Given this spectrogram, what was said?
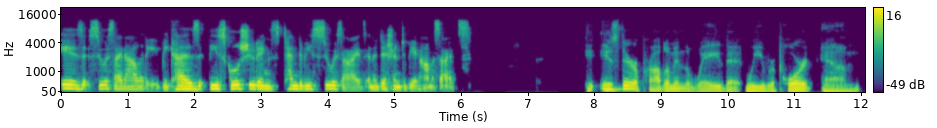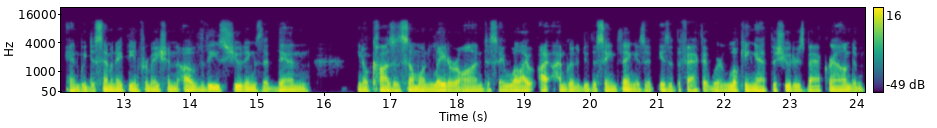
is suicidality because these school shootings tend to be suicides in addition to being homicides is there a problem in the way that we report um, and we disseminate the information of these shootings that then you know causes someone later on to say well I, I i'm going to do the same thing. Is it is it the fact that we're looking at the shooter's background and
